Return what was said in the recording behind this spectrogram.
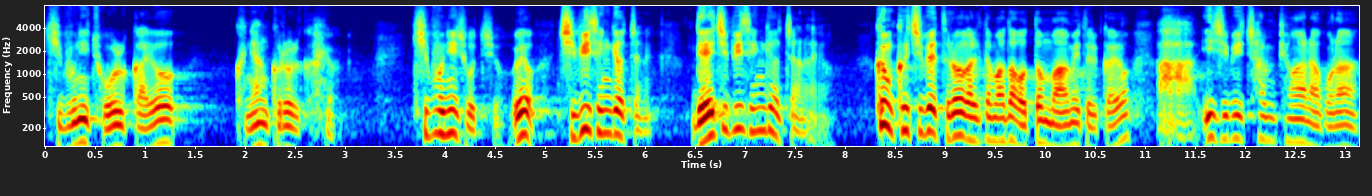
기분이 좋을까요? 그냥 그럴까요? 기분이 좋죠. 왜요? 집이 생겼잖아요. 내 집이 생겼잖아요. 그럼 그 집에 들어갈 때마다 어떤 마음이 들까요? 아, 이 집이 참 평안하구나.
